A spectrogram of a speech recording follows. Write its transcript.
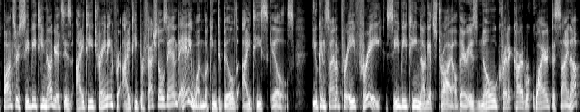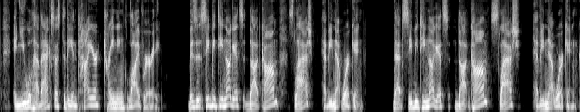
Sponsor CBT Nuggets is IT training for IT professionals and anyone looking to build IT skills. You can sign up for a free CBT Nuggets trial. There is no credit card required to sign up, and you will have access to the entire training library. Visit cbtnuggets.com slash heavy networking. That's cbtnuggets.com slash heavy networking.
